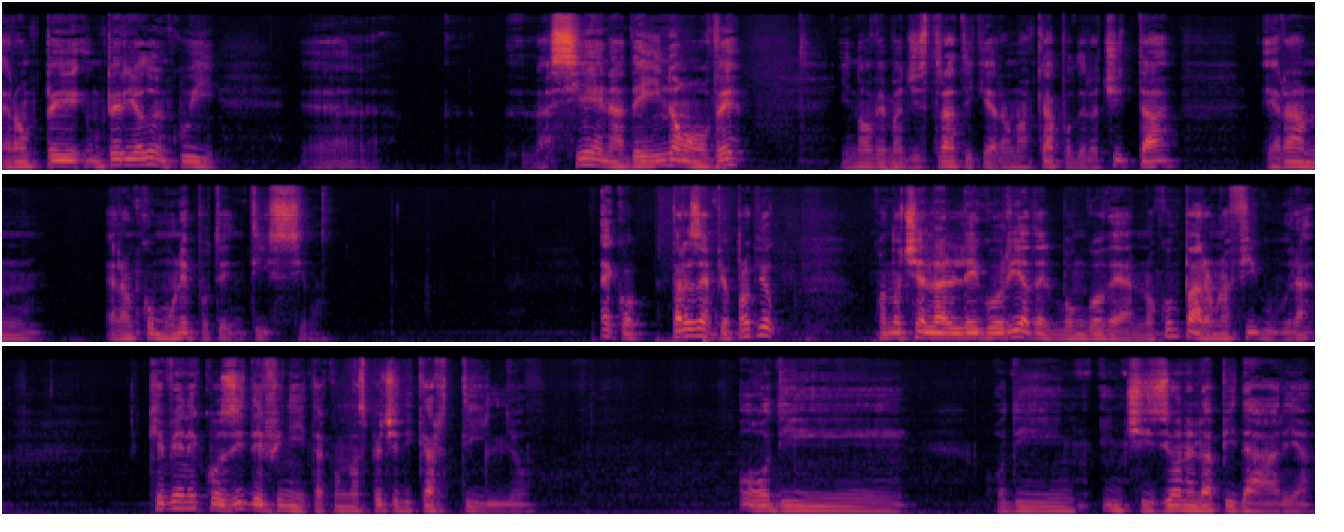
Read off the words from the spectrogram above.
Era un, pe- un periodo in cui eh, la Siena dei nove, i nove magistrati che erano a capo della città, era un, era un comune potentissimo. Ecco, per esempio, proprio quando c'è l'allegoria del buon governo, compare una figura che viene così definita come una specie di cartiglio, o di, o di incisione lapidaria.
